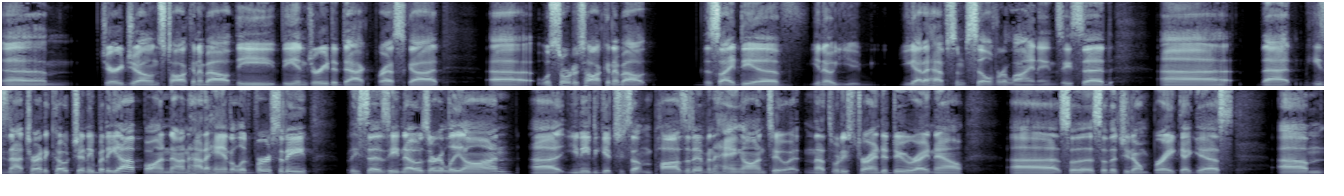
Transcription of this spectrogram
Um, Jerry Jones talking about the the injury to Dak Prescott uh, was sort of talking about this idea of you know you you got to have some silver linings. He said uh, that he's not trying to coach anybody up on on how to handle adversity but he says he knows early on uh, you need to get you something positive and hang on to it, and that's what he's trying to do right now, uh, so so that you don't break. I guess um,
